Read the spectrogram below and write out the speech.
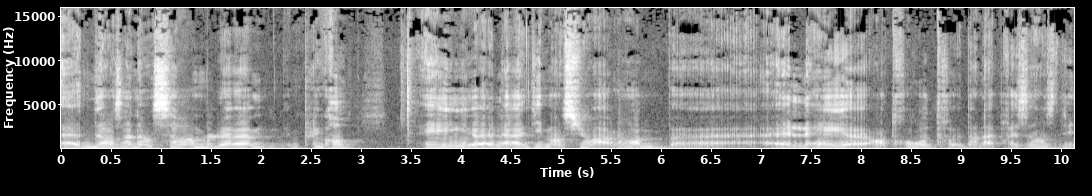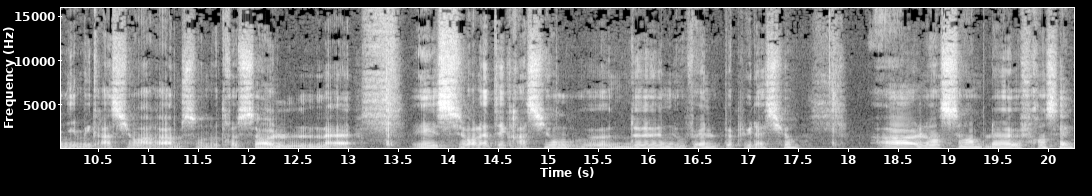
euh, dans un ensemble euh, plus grand. Et euh, la dimension arabe, euh, elle est, euh, entre autres, dans la présence d'une immigration arabe sur notre sol et sur l'intégration de nouvelles populations à l'ensemble français.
